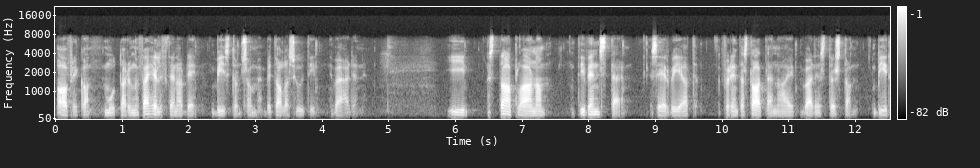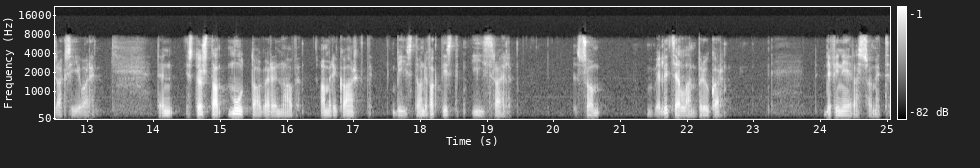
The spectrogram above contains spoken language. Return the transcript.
Afrika mottar ungefär hälften av det bistånd som betalas ut i världen. I staplarna till vänster ser vi att Förenta staterna är världens största bidragsgivare. Den största mottagaren av amerikanskt bistånd är faktiskt Israel som väldigt sällan brukar definieras som ett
